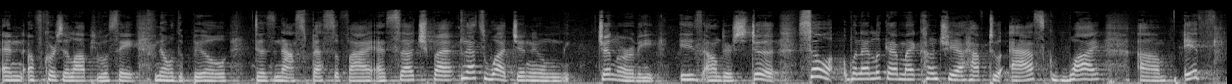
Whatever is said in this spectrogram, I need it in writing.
And of course, a lot of people say, no, the bill does not specify as such, but that's what generally. Generally, is understood. So, when I look at my country, I have to ask why, um, if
